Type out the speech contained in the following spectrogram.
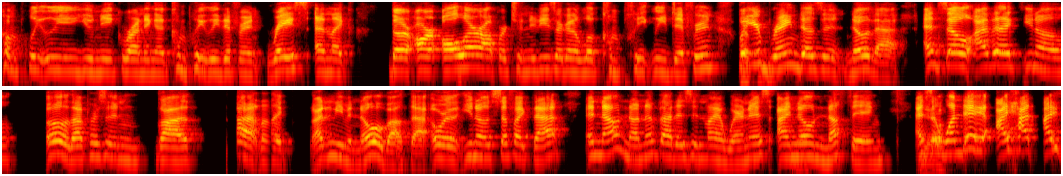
completely unique running a completely different race and like there are all our opportunities are going to look completely different but Yep. your brain doesn't know that and so i like you know oh that person got that like i didn't even know about that or you know stuff like that and now none of that is in my awareness i know nothing and Yeah. so one day i had i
